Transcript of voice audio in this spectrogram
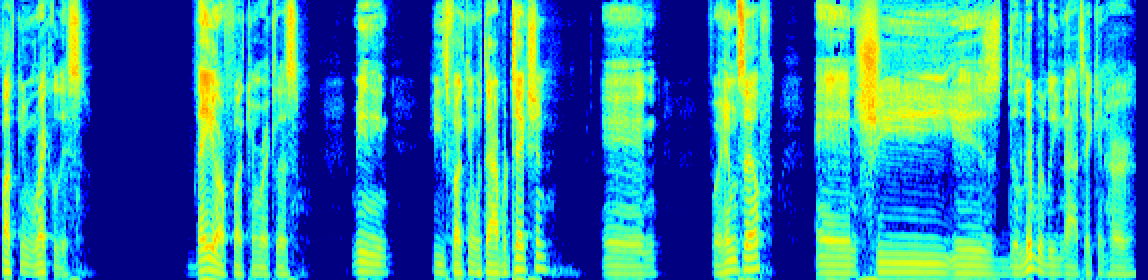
fucking reckless, they are fucking reckless. Meaning he's fucking without protection and for himself and she is deliberately not taking her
